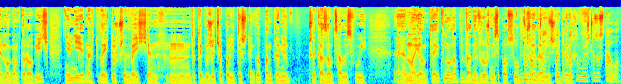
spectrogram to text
e, mogą to robić. Niemniej jednak tutaj tuż przed wejściem mm, do tego życia politycznego pan premier przekazał cały swój e, majątek, no nabywany w różny sposób. Dużą Wiadomo, część, bo jednak był, trochę mu jeszcze zostało.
